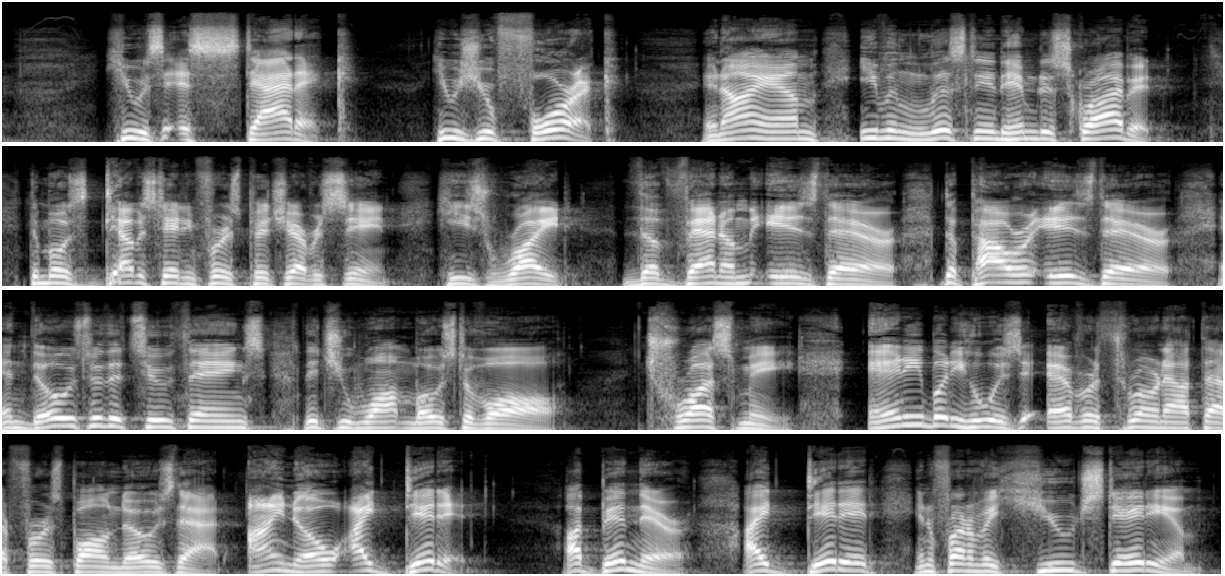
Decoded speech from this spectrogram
He was ecstatic. He was euphoric. And I am even listening to him describe it. The most devastating first pitch ever seen. He's right. The venom is there. The power is there. And those are the two things that you want most of all. Trust me, anybody who has ever thrown out that first ball knows that. I know, I did it. I've been there. I did it in front of a huge stadium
